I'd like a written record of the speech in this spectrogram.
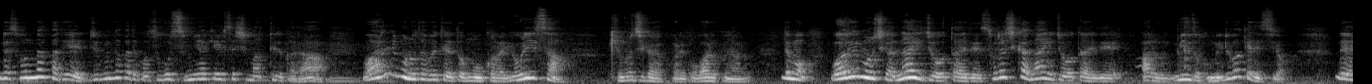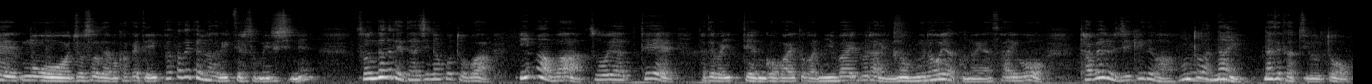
でその中で自分の中でこうすごい炭焼きをしてしまってるから、悪いものを食べてると思うからよりさ気持ちがやっぱりこう悪くなる。でも悪いものしかない状態でそれしかない状態である民族もいるわけですよでもう除草剤もかけていっぱいかけてる中で生きてる人もいるしね。その中で大事なことは今はそうやって例えば1.5倍とか2倍ぐらいの無農薬の野菜を食べる時期では本当はない、なぜかというと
